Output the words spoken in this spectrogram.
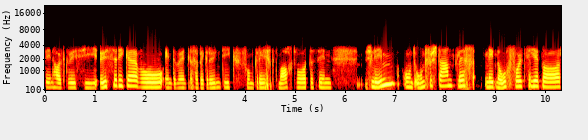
Sind halt gewisse Äußerungen, die in der mündlichen Begründung vom Gericht gemacht worden sind, schlimm und unverständlich, nicht nachvollziehbar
